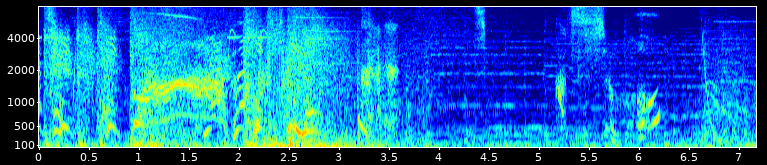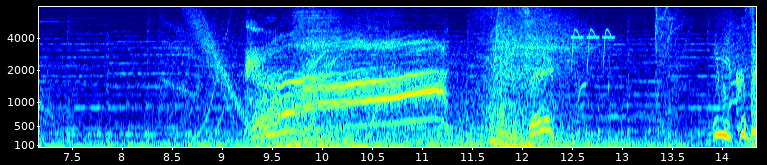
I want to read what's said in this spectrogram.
っへいしょぜ行くぜ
